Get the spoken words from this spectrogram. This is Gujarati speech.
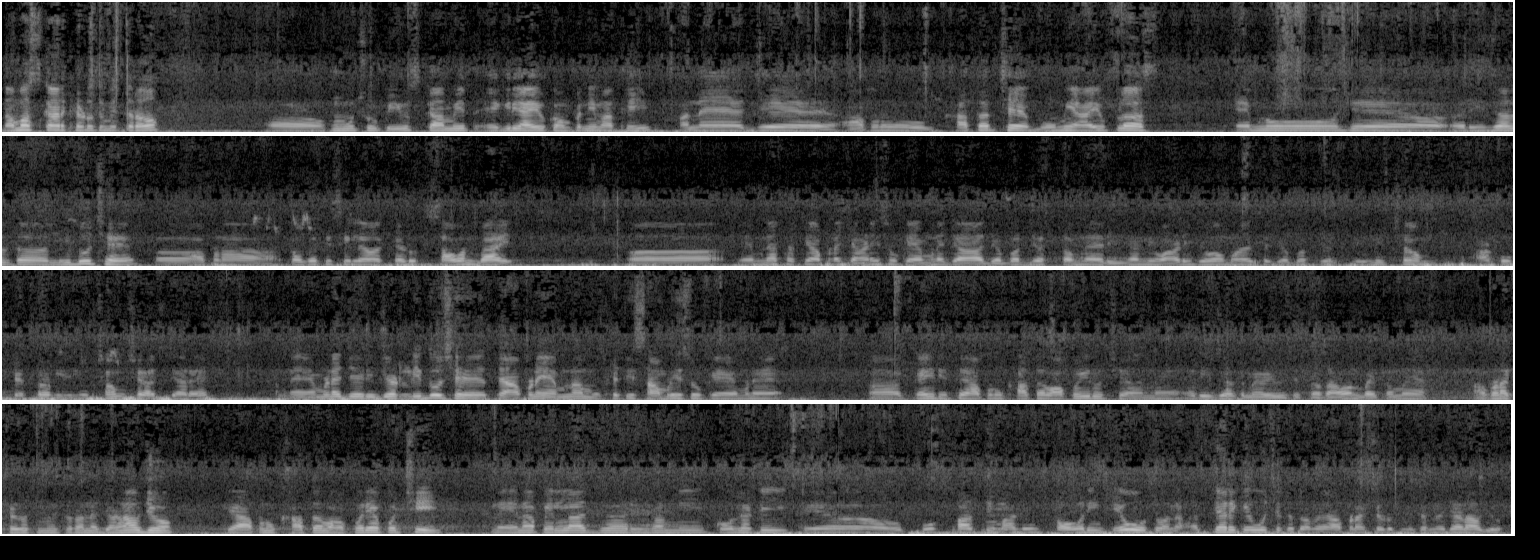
નમસ્કાર ખેડૂત મિત્રો. હું છું પિયુષ કામિત એગ્રી આયુ કંપનીમાંથી અને જે આપણું ખાતર છે, ભૂમિ આયુ પ્લસ, એમનું જે રિઝલ્ટ લીધું છે આપણા પ્રગતિશીલ એવા ખેડૂત સાવનભાઈ એમના થકી આપણે જાણીશું કે એમણે જે આ જબરજસ્ત તમને રીંગણની વાડી જોવા મળે છે, જબરજસ્ત લીલીછમ, આખું ખેતર લીલુંછમ છે અત્યારે. અને એમણે જે રિઝલ્ટ લીધું છે, તે આપણે એમના મુખેથી સાંભળીશું કે એમણે કઈ રીતે આપણું ખાતર વાપર્યું છે અને રિઝલ્ટ મેળવ્યું છે? તો સાવનભાઈ તમે આપણા ખેડૂત મિત્રોને જણાવજો કે આપણું ખાતર વાપર્યા પછી ને એના પહેલાં જ રીંગણની ક્વોલિટી કે ફૂટપાથથી માંડીને કવરિંગ કેવું હતું અને અત્યારે કેવું છે તો તમે આપણા ખેડૂત મિત્રોને જણાવજો.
